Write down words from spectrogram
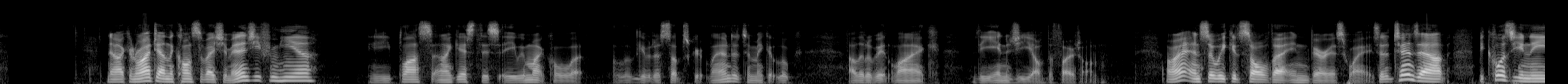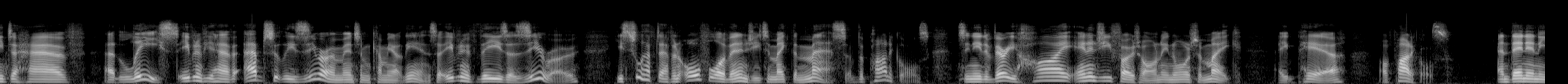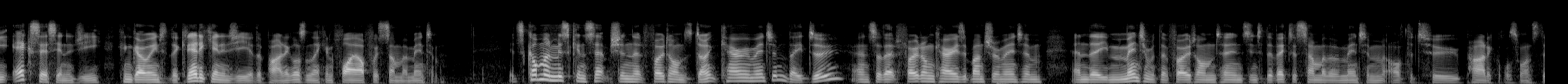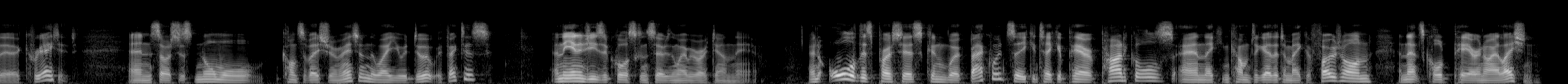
Now I can write down the conservation of energy from here, E plus, and I guess this E, we might call it, we'll give it a subscript lambda to make it look a little bit like the energy of the photon. All right, and so we could solve that in various ways. And it turns out because you need to have at least, even if you have absolutely zero momentum coming out at the end, so even if these are zero, you still have to have an awful lot of energy to make the mass of the particles. So you need a very high energy photon in order to make a pair of particles. And then any excess energy can go into the kinetic energy of the particles and they can fly off with some momentum. It's a common misconception that photons don't carry momentum. They do, and so that photon carries a bunch of momentum, and the momentum of the photon turns into the vector sum of the momentum of the two particles once they're created. And so it's just normal conservation of momentum, the way you would do it with vectors. And the energy is, of course, conserved in the way we wrote down there. And all of this process can work backwards, so you can take a pair of particles and they can come together to make a photon, and that's called pair annihilation.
